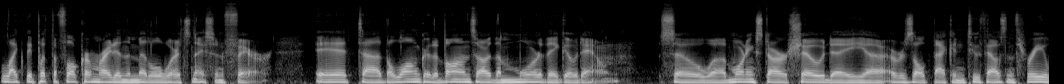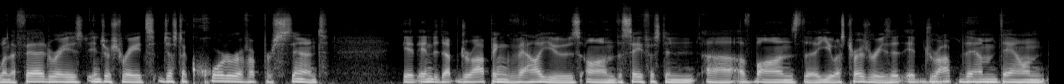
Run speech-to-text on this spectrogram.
like they put the fulcrum right in the middle where it's nice and fair. It uh, the longer the bonds are, the more they go down. So uh, Morningstar showed a, uh, a result back in 2003 when the Fed raised interest rates just a quarter of a percent. It ended up dropping values on the safest in, uh, of bonds, the U.S. Treasuries. It, it, dropped them down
